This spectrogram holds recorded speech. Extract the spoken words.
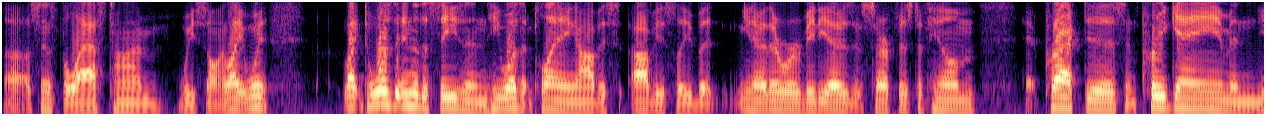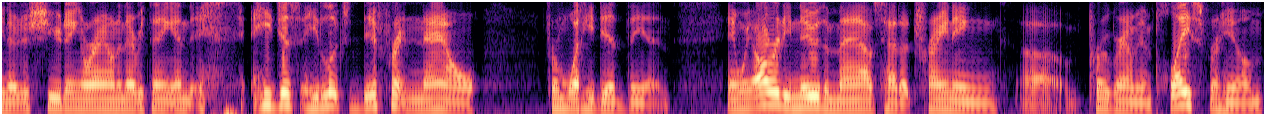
uh, since the last time we saw him. Like when, like towards the end of the season, he wasn't playing, obvious, obviously, but you know there were videos that surfaced of him at practice and pregame, and you know just shooting around and everything, and he just he looks different now from what he did then. And we already knew the Mavs had a training uh, program in place for him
